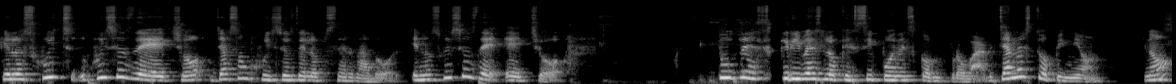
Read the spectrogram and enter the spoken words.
que los juicios de hecho ya son juicios del observador. En los juicios de hecho, tú describes lo que sí puedes comprobar, ya no es tu opinión, ¿no?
